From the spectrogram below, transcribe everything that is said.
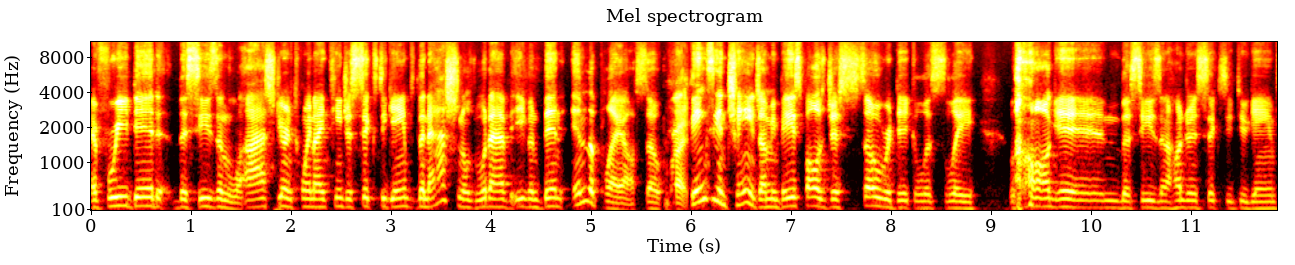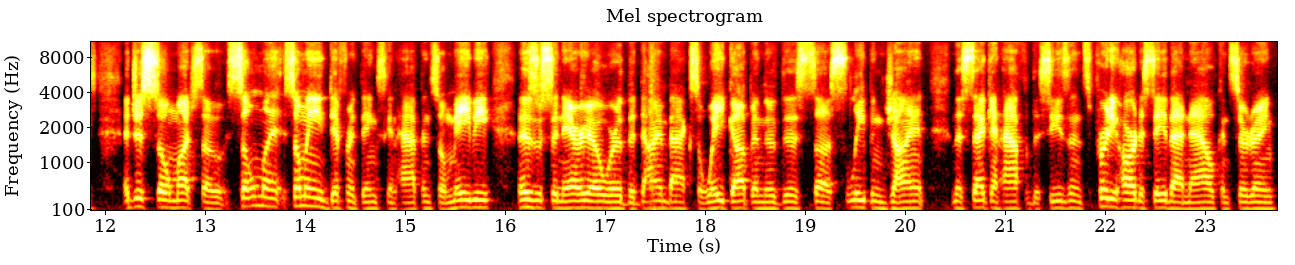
if we did the season last year in 2019, just 60 games, the Nationals would have even been in the playoffs. So right. things can change. I mean, baseball is just so ridiculously log in the season 162 games. And just so much. So so much so many different things can happen. So maybe there's a scenario where the Dimebacks wake up and they're this uh, sleeping giant in the second half of the season. It's pretty hard to say that now considering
